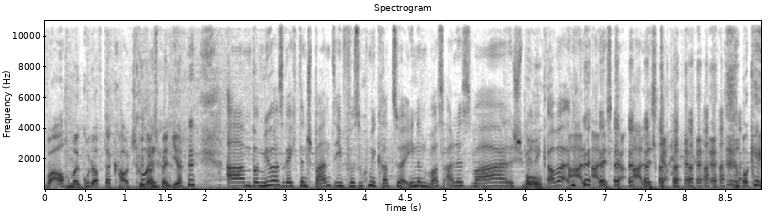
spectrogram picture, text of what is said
war auch mal gut auf der Couch. Wie war es bei dir? Ähm, bei mir war es recht entspannt. Ich versuche mich gerade zu erinnern, was alles war. Schwierig. Oh, aber all, alles klar, alles klar. Okay.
